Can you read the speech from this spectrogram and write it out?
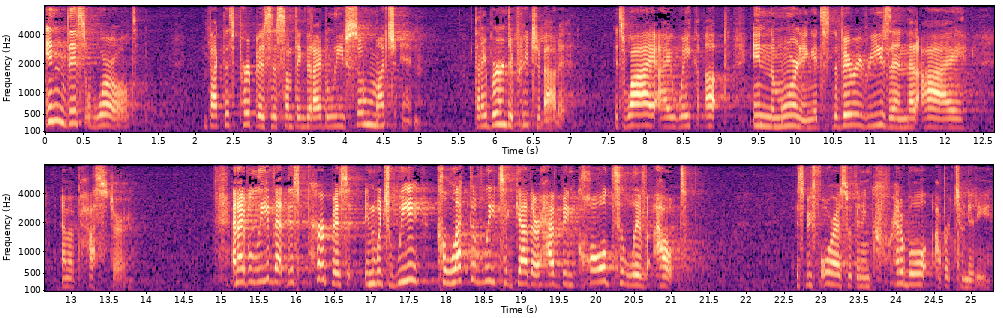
in this world. In fact, this purpose is something that I believe so much in that I burn to preach about it. It's why I wake up in the morning. It's the very reason that I am a pastor. And I believe that this purpose, in which we collectively together have been called to live out, is before us with an incredible opportunity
